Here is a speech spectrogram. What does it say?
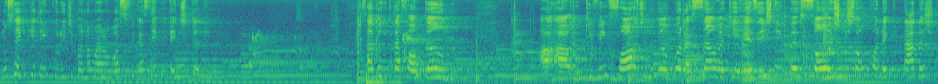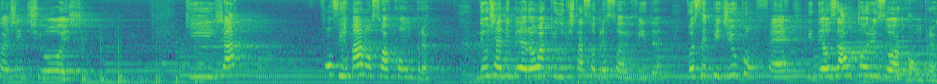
Não sei o que tem em Curitiba, não, mas o negócio fica sempre retido ali. Sabe o que está faltando? A, a, o que vem forte no meu coração é que existem pessoas que estão conectadas com a gente hoje, que já confirmaram a sua compra. Deus já liberou aquilo que está sobre a sua vida. Você pediu com fé e Deus autorizou a compra.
